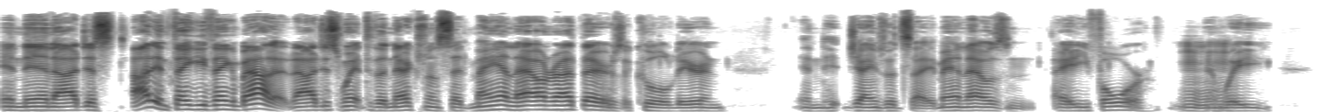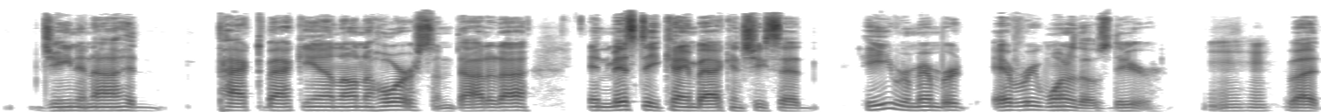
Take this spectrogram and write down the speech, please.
And then I just I didn't think anything about it, and I just went to the next one and said, "Man, that one right there is a cool deer." And and James would say, "Man, that was in '84," hmm and we, Gene and I had packed back in on the horse, and da da da. And Misty came back and she said he remembered every one of those deer, hmm but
